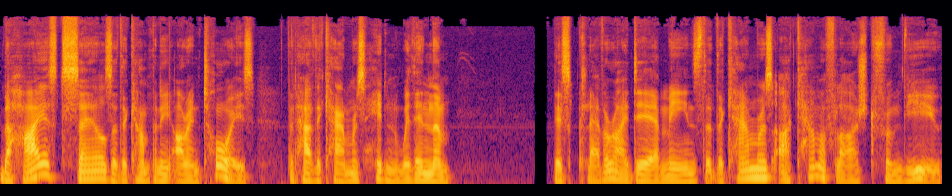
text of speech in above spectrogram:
The highest sales of the company are in toys that have the cameras hidden within them. This clever idea means that the cameras are camouflaged from view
